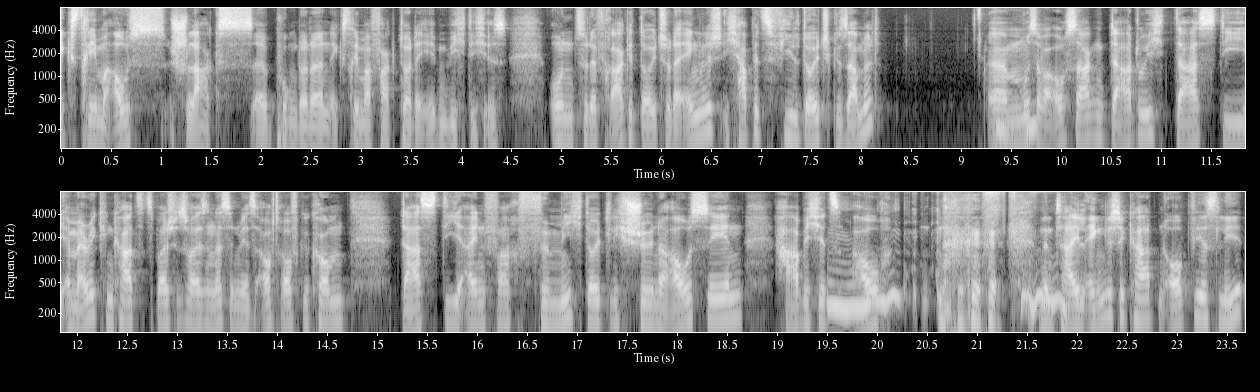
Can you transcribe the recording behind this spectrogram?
extremer Ausschlagspunkt oder ein extremer Faktor, der eben wichtig ist. Und zu der Frage Deutsch oder Englisch, ich habe jetzt viel Deutsch gesammelt. Ähm, mhm. Muss aber auch sagen, dadurch, dass die American Cards jetzt beispielsweise, da sind wir jetzt auch drauf gekommen, dass die einfach für mich deutlich schöner aussehen, habe ich jetzt mhm. auch einen Teil englische Karten, obviously,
